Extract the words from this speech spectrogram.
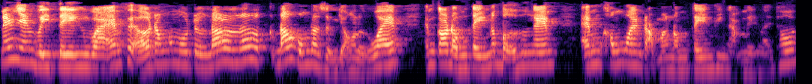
Nếu như em vì tiền và em phải ở trong cái môi trường đó đó, đó cũng là sự chọn lựa của em. Em coi đồng tiền nó bự hơn em. Em không quan trọng bằng đồng tiền thì ngậm miệng lại thôi.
